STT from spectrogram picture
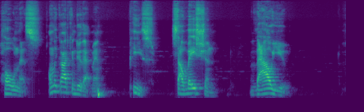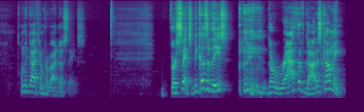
wholeness. Only God can do that, man. Peace, salvation, value. Only God can provide those things. Verse 6 Because of these, the wrath of God is coming.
